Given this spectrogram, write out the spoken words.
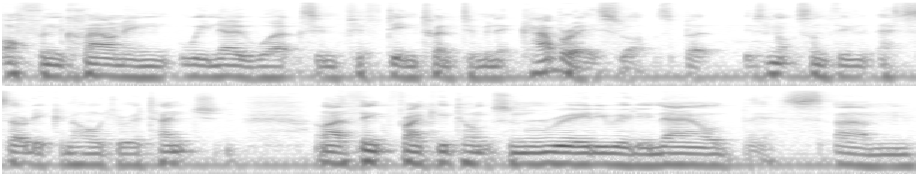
often clowning we know works in 15, 20 minute cabaret slots, but it's not something that necessarily can hold your attention. And I think Frankie Thompson really, really nailed this. Um,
